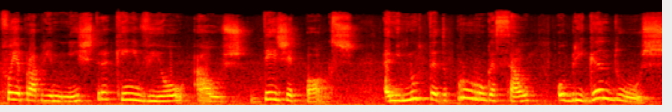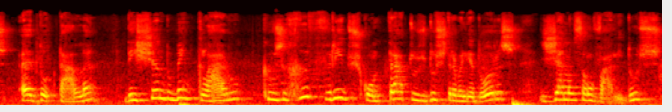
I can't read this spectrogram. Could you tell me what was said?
Foi a própria ministra quem enviou aos DGPOCs a minuta de prorrogação, obrigando-os a adotá-la, deixando bem claro que os referidos contratos dos trabalhadores já não são válidos,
